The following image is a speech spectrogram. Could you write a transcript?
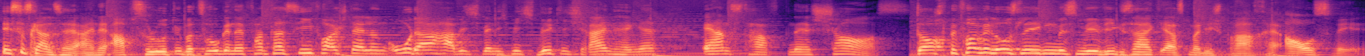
Ist das Ganze eine absolut überzogene Fantasievorstellung oder habe ich, wenn ich mich wirklich reinhänge, ernsthaft eine Chance. Doch bevor wir loslegen, müssen wir wie gesagt erstmal die Sprache auswählen.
